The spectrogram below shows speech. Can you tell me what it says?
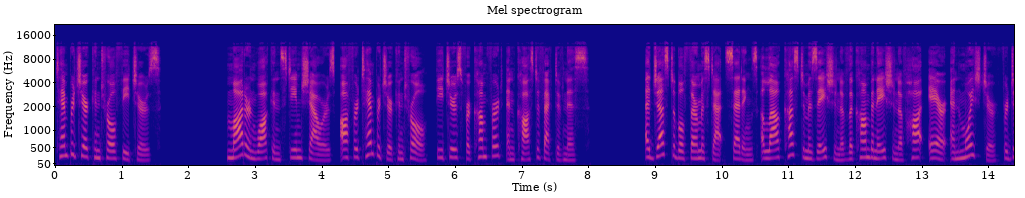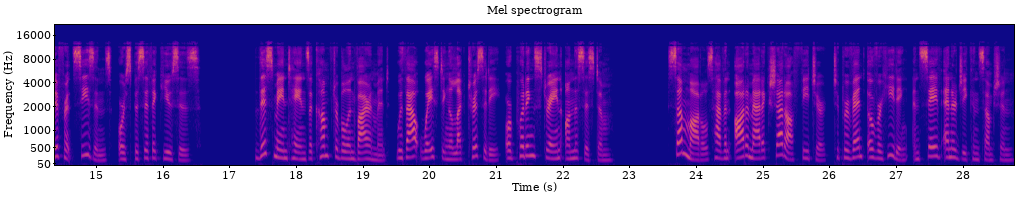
Temperature control features. Modern walk in steam showers offer temperature control features for comfort and cost effectiveness. Adjustable thermostat settings allow customization of the combination of hot air and moisture for different seasons or specific uses. This maintains a comfortable environment without wasting electricity or putting strain on the system. Some models have an automatic shutoff feature to prevent overheating and save energy consumption.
